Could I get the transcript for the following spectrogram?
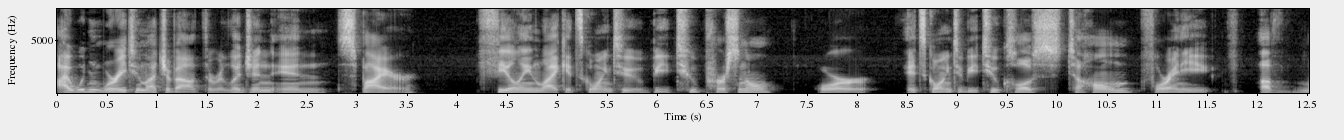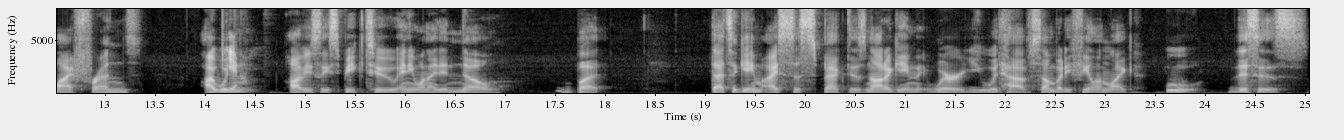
I wouldn't worry too much about the religion in Spire feeling like it's going to be too personal or it's going to be too close to home for any of my friends. I wouldn't obviously speak to anyone I didn't know, but that's a game I suspect is not a game that, where you would have somebody feeling like, "Ooh, this is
